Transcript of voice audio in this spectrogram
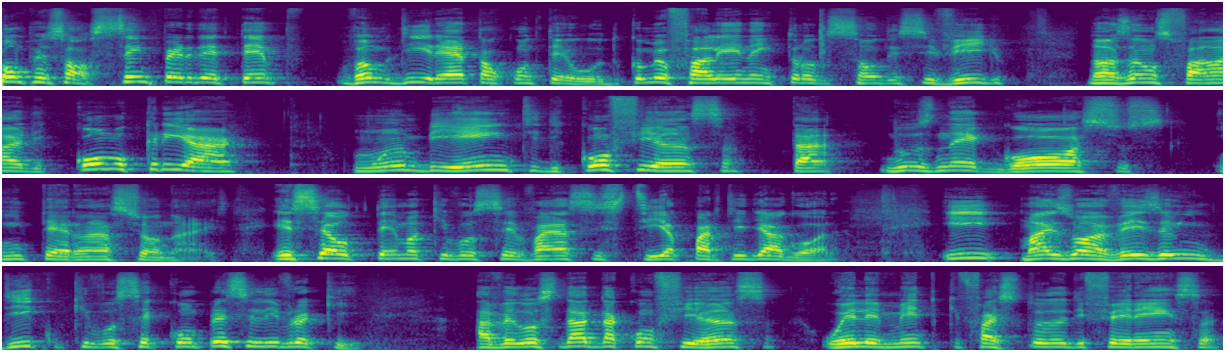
Bom, pessoal, sem perder tempo, vamos direto ao conteúdo. Como eu falei na introdução desse vídeo, nós vamos falar de como criar um ambiente de confiança tá, nos negócios internacionais. Esse é o tema que você vai assistir a partir de agora. E, mais uma vez, eu indico que você compre esse livro aqui, A Velocidade da Confiança, o elemento que faz toda a diferença,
